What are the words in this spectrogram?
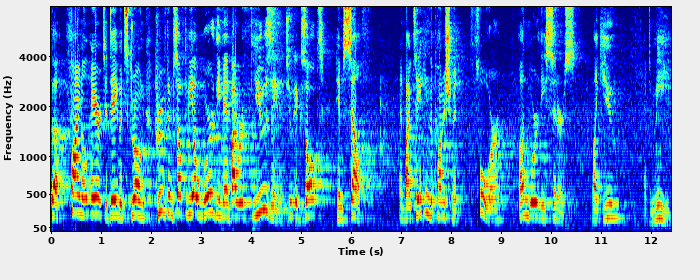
the final heir to David's throne, proved himself to be a worthy man by refusing to exalt himself and by taking the punishment for unworthy sinners like you and me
